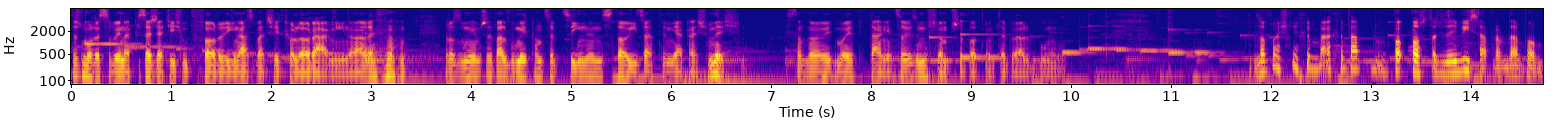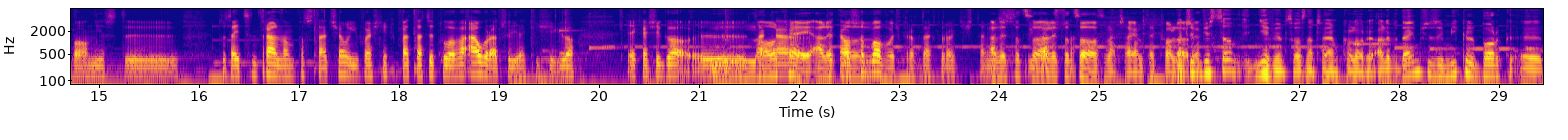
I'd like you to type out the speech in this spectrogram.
Też może sobie napisać jakieś utwory i nazwać je kolorami, no ale no, rozumiem, że w albumie koncepcyjnym stoi za tym jakaś myśl. Stąd moje, pytanie, co jest myślą przewodnią tego albumu? No właśnie chyba, chyba po, postać Davisa, prawda, bo, bo on jest y, tutaj centralną postacią i właśnie chyba ta tytułowa aura, czyli jakiś jego, jakaś jego y, No taka, okej, ale taka to- osobowość, prawda, która gdzieś tam Ale jest to co, ale to co oznaczają te kolory? Znaczy, wiesz co, nie wiem, co oznaczają kolory, ale wydaje mi się, że Mikkelborg, y,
